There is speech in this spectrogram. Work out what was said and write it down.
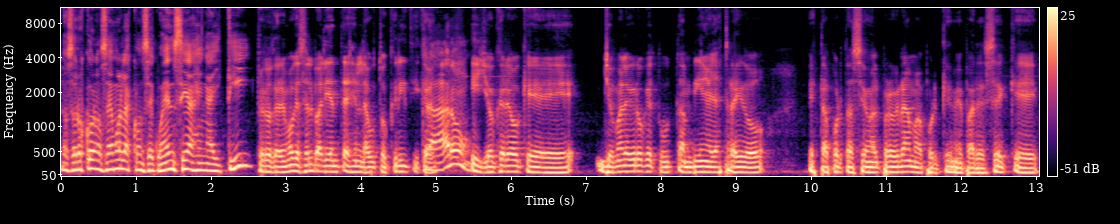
Nosotros conocemos las consecuencias en Haití. Pero tenemos que ser valientes en la autocrítica. Claro. Y yo creo que yo me alegro que tú también hayas traído esta aportación al programa porque me parece que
